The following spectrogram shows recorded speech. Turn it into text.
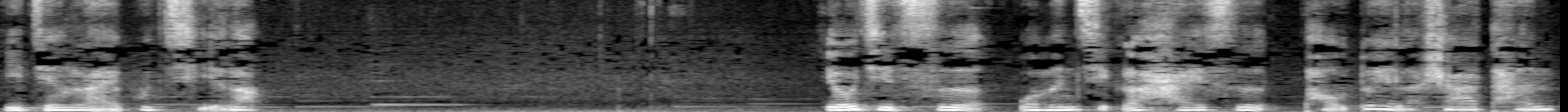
已经来不及了。有几次，我们几个孩子跑对了沙滩，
